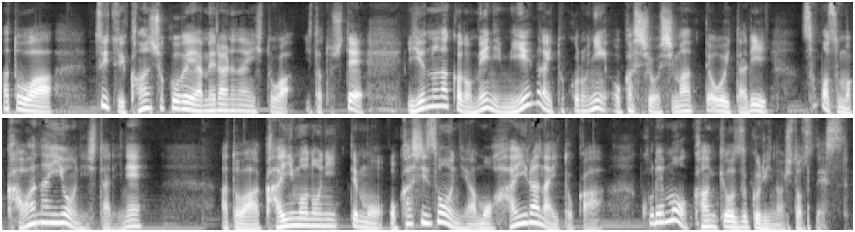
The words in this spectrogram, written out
あとはついつい間食がやめられない人がいたとして家の中の目に見えないところにお菓子をしまっておいたりそもそも買わないようにしたりね。あとは買い物に行ってもお菓子ゾーンにはもう入らないとかこれも環境づくりの一つです。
